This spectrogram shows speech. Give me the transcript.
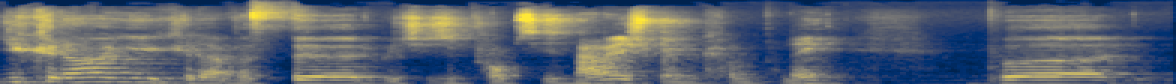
you could argue you could have a third, which is a property management company, but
